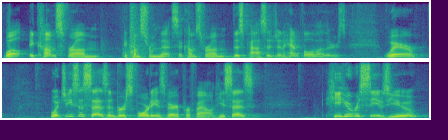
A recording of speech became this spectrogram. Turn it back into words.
Well, it comes from it comes from this. It comes from this passage and a handful of others, where what Jesus says in verse 40 is very profound. He says, "He who receives you."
